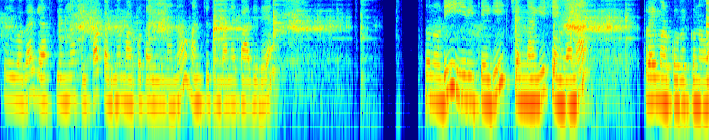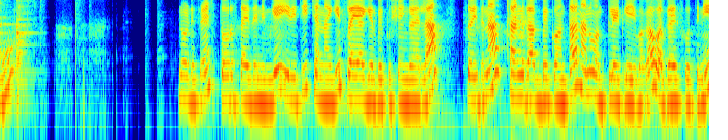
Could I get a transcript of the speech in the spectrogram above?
ಸೊ ಇವಾಗ ಗ್ಯಾಸ್ ಫ್ಲೇಮ್ನ ಸ್ವಲ್ಪ ಕಡಿಮೆ ಮಾಡ್ಕೋತಾ ಇದ್ದೀನಿ ನಾನು. ಹಂಚು ತುಂಬಾ ಕಾದಿದೆ. ಸೊ ನೋಡಿ, ಈ ರೀತಿಯಾಗಿ ಚೆನ್ನಾಗಿ ಶೇಂಗಾನ ಫ್ರೈ ಮಾಡ್ಕೋಬೇಕು ನಾವು. ನೋಡಿ ಫ್ರೆಂಡ್ಸ್ ತೋರಿಸ್ತಾ ಇದ್ದೇನೆ ನಿಮಗೆ, ಈ ರೀತಿ ಚೆನ್ನಾಗಿ ಫ್ರೈ ಆಗಿರಬೇಕು ಶೇಂಗಾ ಎಲ್ಲ. ಸೊ ಇದನ್ನ ತಣ್ಣಗಾಗಬೇಕು ಅಂತ ನಾನು ಒಂದು ಪ್ಲೇಟ್ಗೆ ಇವಾಗ ವರ್ಗಾಯಿಸ್ಕೋತೀನಿ.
